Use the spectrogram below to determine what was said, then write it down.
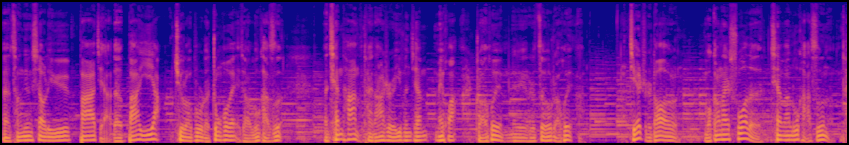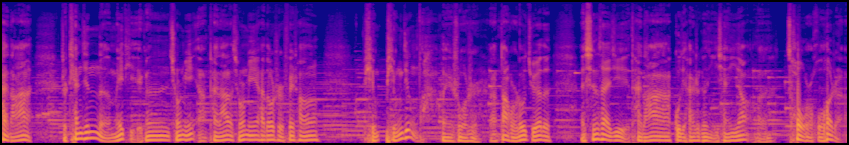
呃，曾经效力于巴甲的巴伊亚俱乐部的中后卫，叫卢卡斯。那签他呢？泰达是一分钱没花，转会那这个是自由转会啊。截止到我刚才说的签完卢卡斯呢，泰达这天津的媒体跟球迷啊，泰达的球迷还都是非常平平静吧，可以说是啊，大伙儿都觉得新赛季泰达估计还是跟以前一样，嗯，凑合活着啊。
